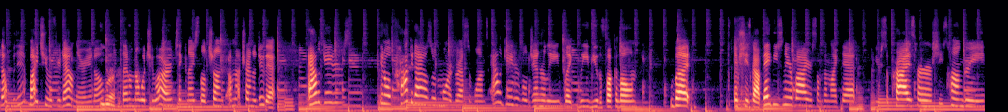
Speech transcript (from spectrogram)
they'll, they'll bite you if you're down there. You know, Right. they don't know what you are. Take a nice little chunk. I'm not trying to do that. Alligators. You know, crocodiles are the more aggressive ones. Alligators will generally like leave you the fuck alone. But if she's got babies nearby or something like that, you surprise her, she's hungry,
